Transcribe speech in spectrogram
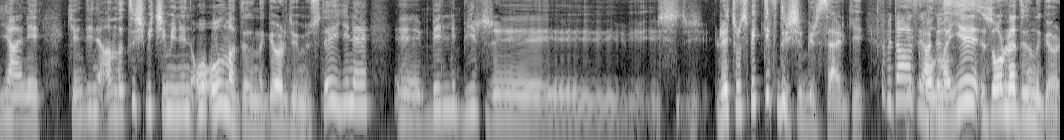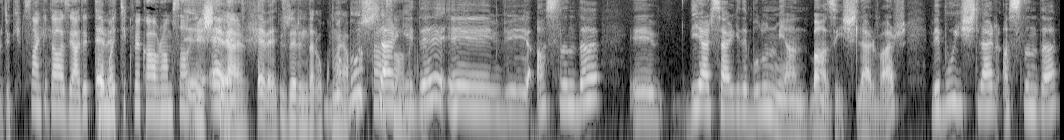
yani kendini anlatış biçiminin o olmadığını gördüğümüzde yine e, belli bir e, retrospektif dışı bir sergi Tabii daha e, ziyade olmayı zorladığını gördük. sanki daha ziyade tematik ve kavramsal Ee, ilişkiler evet, evet. üzerinden okuma bu, yapmak bu daha sağlıklı. sergide e, bir- aslında e, diğer sergide bulunmayan bazı işler var ve bu işler aslında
